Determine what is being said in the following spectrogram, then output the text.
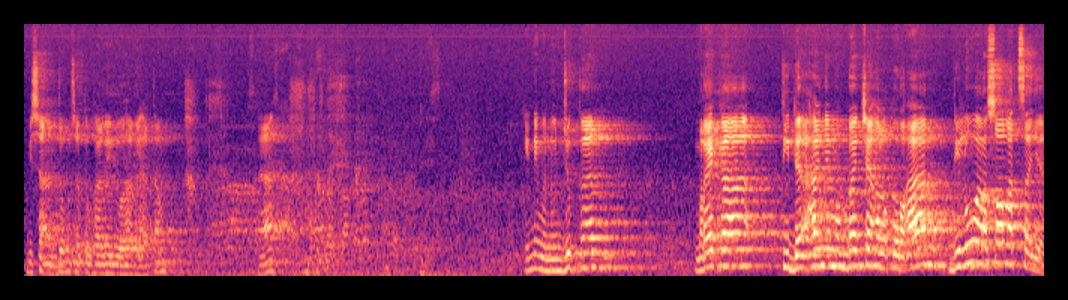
Bisa antum satu kali dua hari hatam? Nah, ini menunjukkan mereka tidak hanya membaca Al-Quran di luar sholat saja,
